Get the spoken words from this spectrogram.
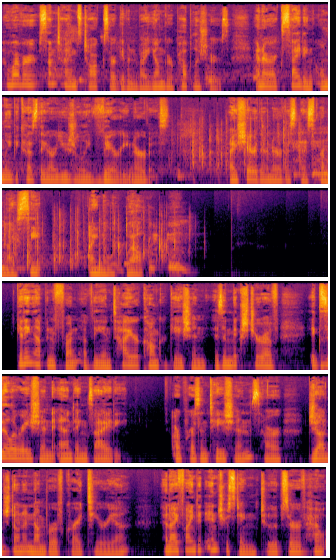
However, sometimes talks are given by younger publishers and are exciting only because they are usually very nervous. I share their nervousness from my seat. I know it well. Getting up in front of the entire congregation is a mixture of exhilaration and anxiety. Our presentations are judged on a number of criteria, and I find it interesting to observe how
